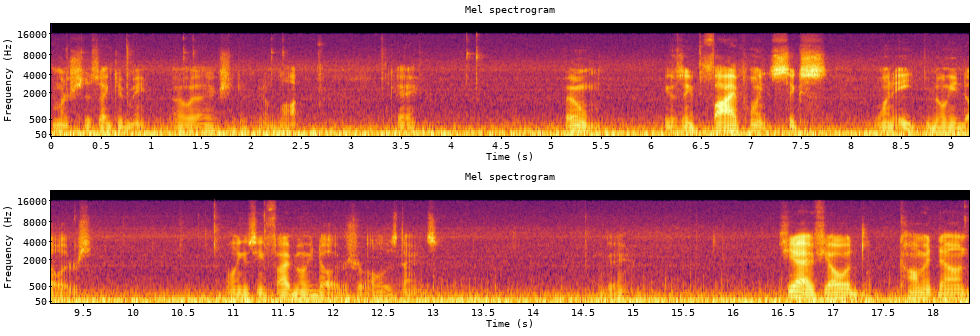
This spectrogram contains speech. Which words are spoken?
How much does that give me? Oh, that actually gives me a lot. Okay. Boom. It gives me $5.618 million. Only gives me $5 million for all those diamonds. Okay. So yeah, if y'all would comment down...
